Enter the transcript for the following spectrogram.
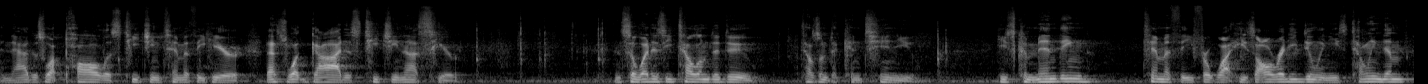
And that is what Paul is teaching Timothy here. That's what God is teaching us here. And so, what does he tell him to do? He tells him to continue. He's commending Timothy for what he's already doing. He's telling them,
